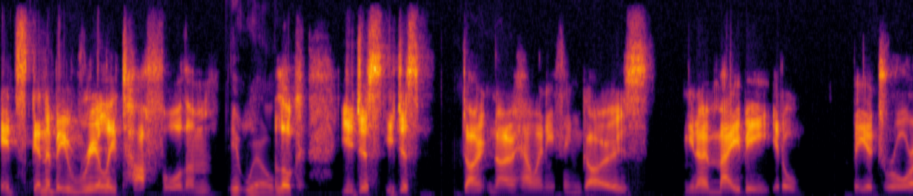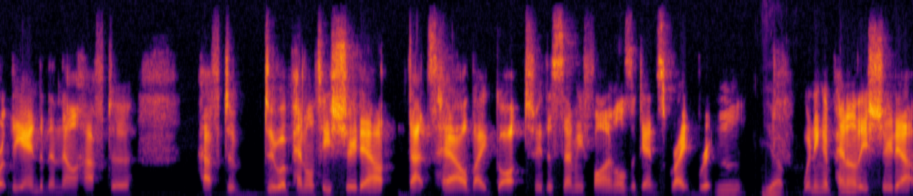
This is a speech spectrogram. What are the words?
It's gonna be really tough for them. it will. look you just you just don't know how anything goes you know maybe it'll be a draw at the end and then they'll have to have to do a penalty shootout that's how they got to the semi-finals against great britain Yep. winning a penalty shootout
